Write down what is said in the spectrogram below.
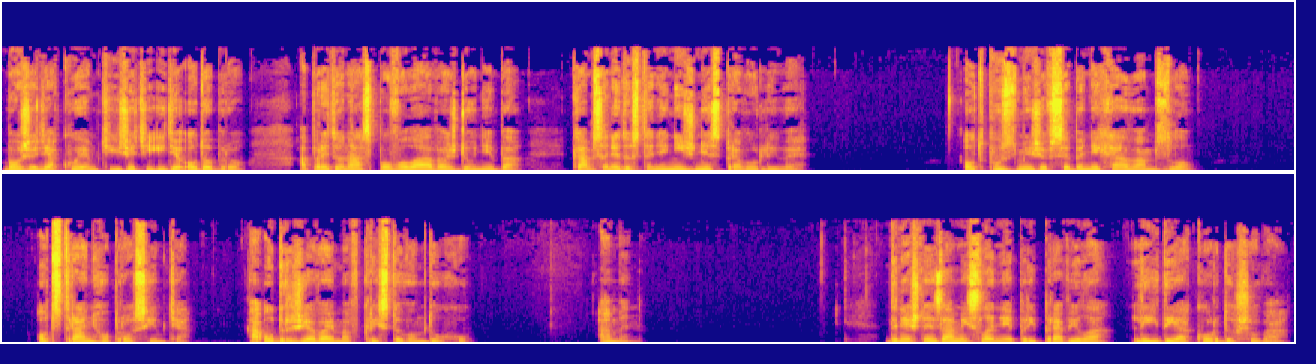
Bože, ďakujem Ti, že Ti ide o dobro a preto nás povolávaš do neba, kam sa nedostane nič nespravodlivé. Odpust mi, že v sebe nechávam zlo. Odstráň ho, prosím ťa, a udržiavaj ma v Kristovom duchu. Amen. Dnešné zamyslenie pripravila Lídia Kordošová.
